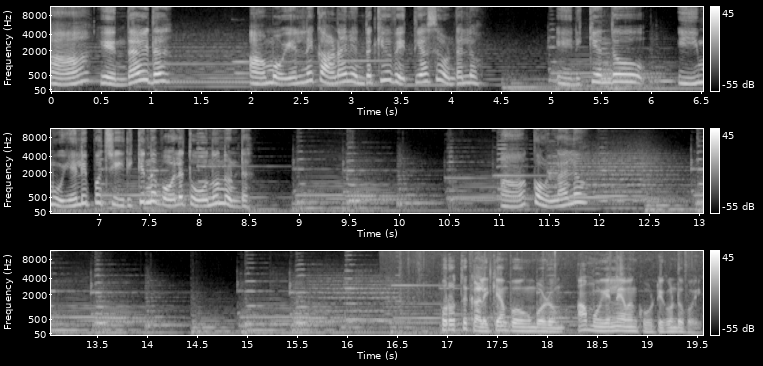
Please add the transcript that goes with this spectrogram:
ആ എന്താ ഇത്? ആ മുയലിനെ കാണാൻ എന്തൊക്കെയോ വ്യത്യാസം ഉണ്ടല്ലോ. എനിക്കെന്തോ ഈ മുയൽ ഇപ്പൊ ചിരിക്കുന്ന പോലെ തോന്നുന്നുണ്ട്. ആ കൊള്ളാലോ. പുറത്ത് കളിക്കാൻ പോകുമ്പോഴും ആ മുയലിനെ അവൻ കൂട്ടിക്കൊണ്ടുപോയി.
